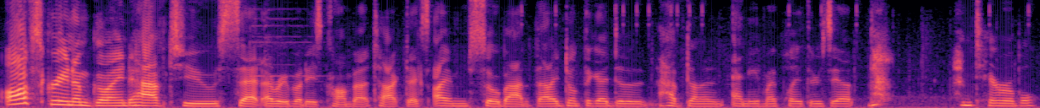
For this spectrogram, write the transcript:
Off screen, I'm going to have to set everybody's combat tactics. I'm so bad at that. I don't think I did have done it in any of my playthroughs yet. I'm terrible.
